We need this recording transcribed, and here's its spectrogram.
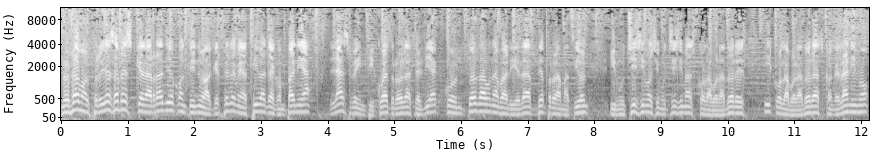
Nos vamos, pero ya sabes que la radio continúa, que CLM Activa te acompaña las 24 horas del día con toda una variedad de programación y muchísimos y muchísimas colaboradores y colaboradoras con el ánimo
